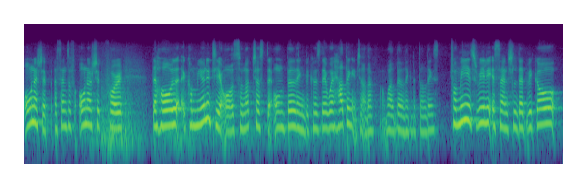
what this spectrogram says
ownership, a sense of ownership for the whole community also, not just their own building, because they were helping each other while building the buildings. For me, it's really essential that we go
